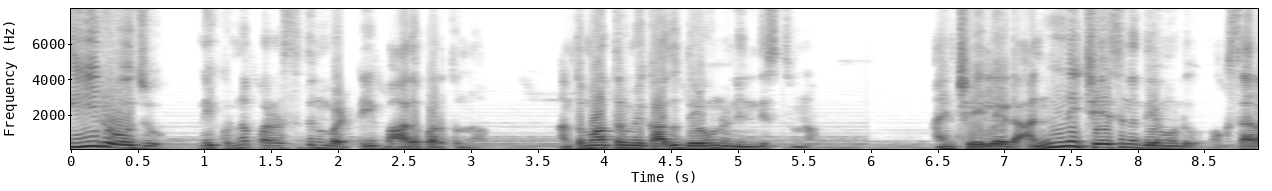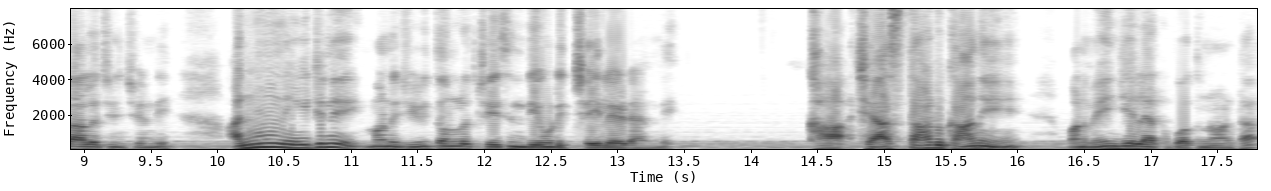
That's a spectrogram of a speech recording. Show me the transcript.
ఈరోజు నీకున్న పరిస్థితిని బట్టి బాధపడుతున్నావు అంత మాత్రమే కాదు దేవుణ్ణి నిందిస్తున్నావు ఆయన చేయలేడు? అన్ని చేసిన దేవుడు. ఒకసారి ఆలోచించండి. అన్నిటిని మన జీవితంలో చేసిన దేవుడు చేయలేడండి కా చేస్తాడు కానీ మనం ఏం చేయలేకపోతున్నాం అంట?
